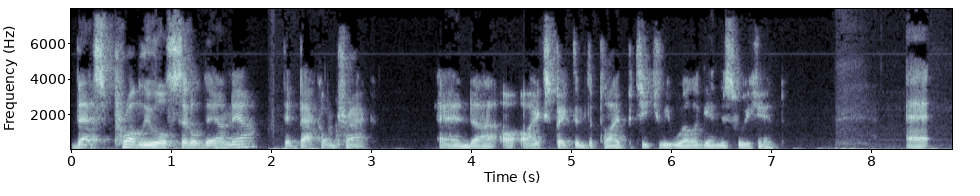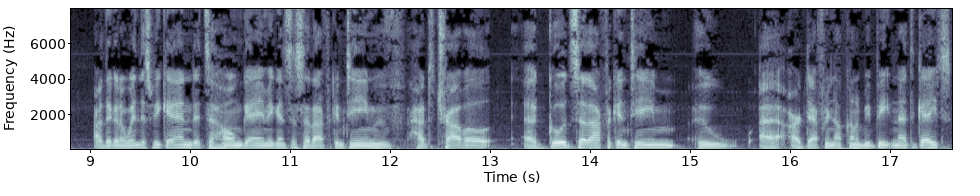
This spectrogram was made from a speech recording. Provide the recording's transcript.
That's probably all settled down now. They're back on track. And uh, I expect them to play particularly well again this weekend. Uh, are they going to win this weekend? It's a home game against a South African team who've had to travel. A good South African team who uh, are definitely not going to be beaten at the gate.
